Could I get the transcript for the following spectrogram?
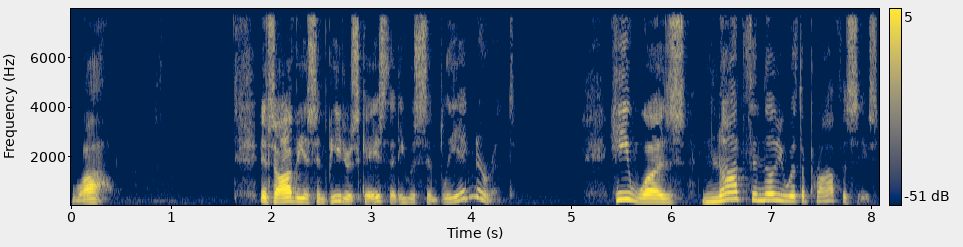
Wow. It's obvious in Peter's case that he was simply ignorant. He was not familiar with the prophecies.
